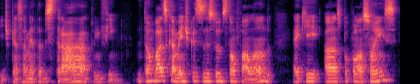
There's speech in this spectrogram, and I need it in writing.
e de pensamento abstrato, enfim. Então, basicamente, o que esses estudos estão falando é que as populações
